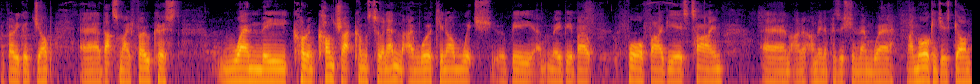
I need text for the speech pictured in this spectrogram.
a very good job. Uh, that's my focus. When the current contract comes to an end that I'm working on, which will be maybe about four or five years' time, um, I'm in a position then where my mortgage is gone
